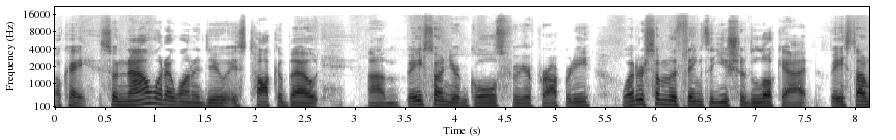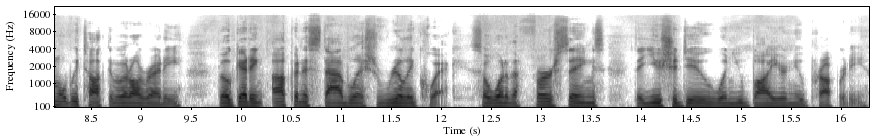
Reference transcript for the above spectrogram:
Okay, so now what I want to do is talk about, um, based on your goals for your property, what are some of the things that you should look at based on what we talked about already about getting up and established really quick. So one of the first things that you should do when you buy your new property.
